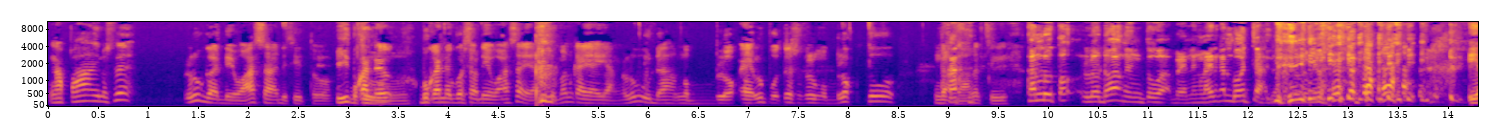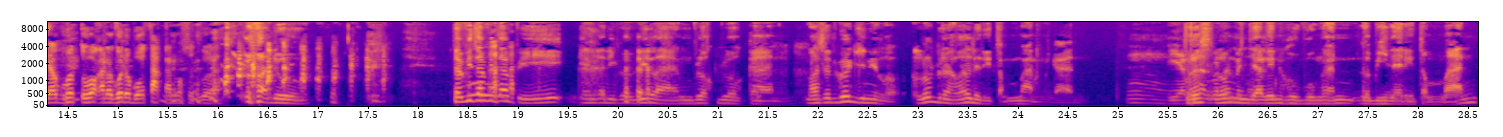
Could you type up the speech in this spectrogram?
ngapain maksudnya lu nggak dewasa di situ Itu. bukannya bukannya gue sok dewasa ya cuman kayak yang lu udah ngeblok eh lu putus lu ngeblok tuh nggak Kan- banget sih kan lu to, lu doang yang tua, Ben. Yang lain kan bocah. Iya gue tua karena gue udah botak kan maksud gue Waduh. Tapi tapi tapi yang tadi gue bilang blok-blokan. Maksud gue gini loh, lu berawal dari teman kan. Hmm, iya, Terus benar, lu benar, menjalin hubungan lebih dari teman,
